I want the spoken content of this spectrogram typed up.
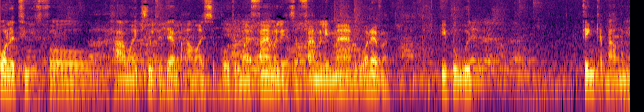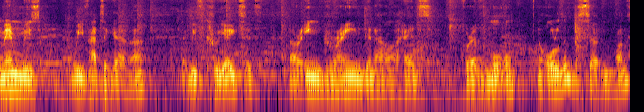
qualities, for how I treated them, how I supported my family as a family man, whatever. People would think about the memories we've had together, that we've created, that are ingrained in our heads forevermore. Not all of them, but certain ones.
